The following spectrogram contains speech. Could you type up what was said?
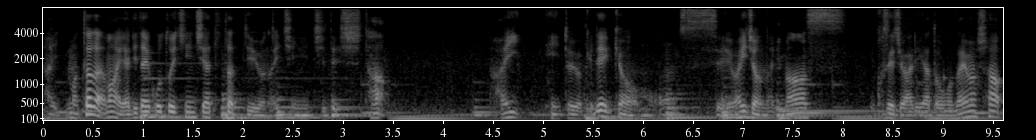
はいまあ、ただまあやりたいことを一日やってたっていうような一日でした。はい、えというわけで今日も音声は以上になります。ご清聴ありがとうございました。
